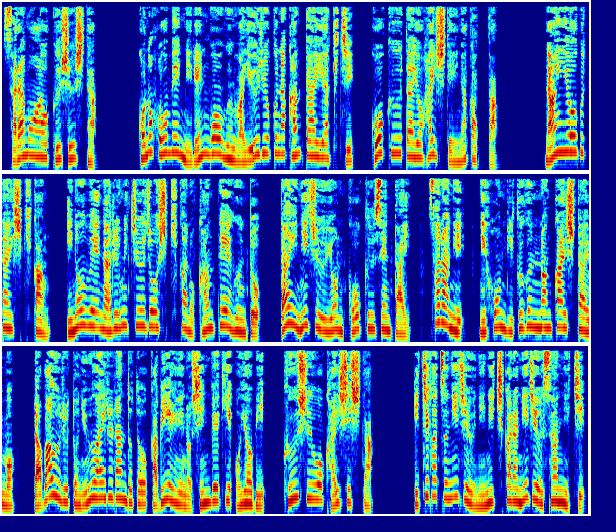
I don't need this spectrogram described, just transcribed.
サラモアを空襲した。この方面に連合軍は有力な艦隊や基地、航空隊を配していなかった。南洋部隊指揮官、井上成美中将指揮下の艦艇軍と第24航空戦隊、さらに日本陸軍南海主隊もラバウルとニューアイルランド島カビエンへの進撃及び空襲を開始した。1月22日から23日、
